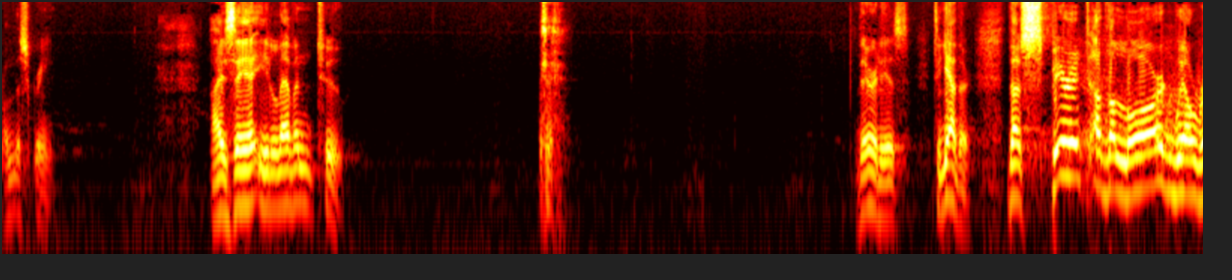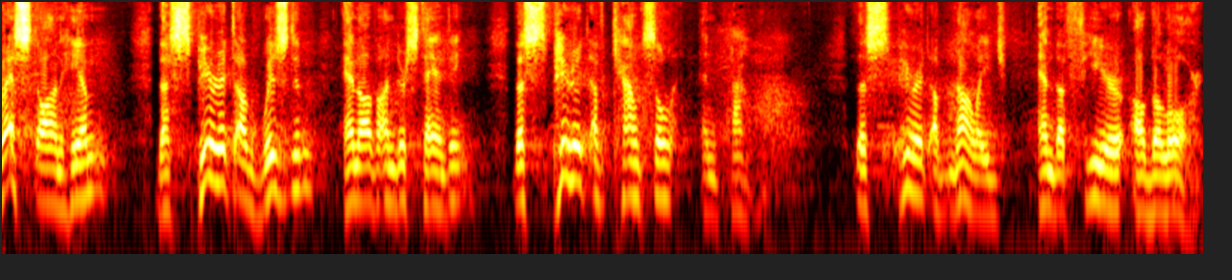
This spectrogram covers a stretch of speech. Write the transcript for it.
on the screen. Isaiah 11, 2. there it is. Together. The Spirit of the Lord will rest on him, the Spirit of wisdom and of understanding, the Spirit of counsel and power, the Spirit of knowledge and the fear of the Lord.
